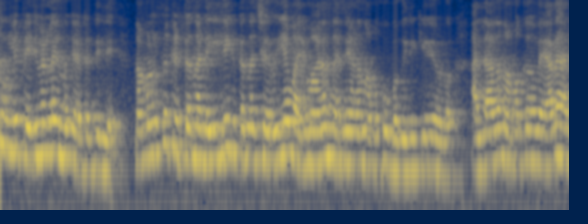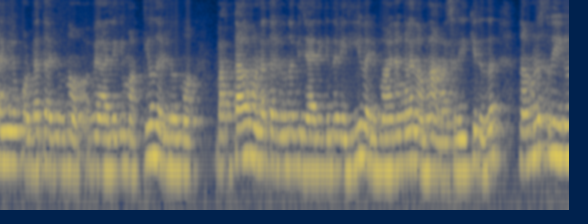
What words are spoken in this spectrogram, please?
തുള്ളി പെരുവെള്ളം എന്ന് കേട്ടിട്ടില്ലേ? നമ്മൾക്ക് കിട്ടുന്ന ഡെയിലി കിട്ടുന്ന ചെറിയ വരുമാനം തന്നെയാണ് നമുക്ക് ഉപകരിക്കുകയുള്ളൂ. അല്ലാതെ നമുക്ക് വേറെ ആരെങ്കിലും കൊണ്ടു തരുമെന്നോ അല്ലെങ്കിൽ മക്കൾ തരുമെന്നോ ഭർത്താവ് കൊണ്ട് തരുമെന്ന് വിചാരിക്കുന്ന വലിയ വരുമാനങ്ങളെ നമ്മൾ ആശ്രയിക്കരുത്. നമ്മൾ സ്ത്രീകൾ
